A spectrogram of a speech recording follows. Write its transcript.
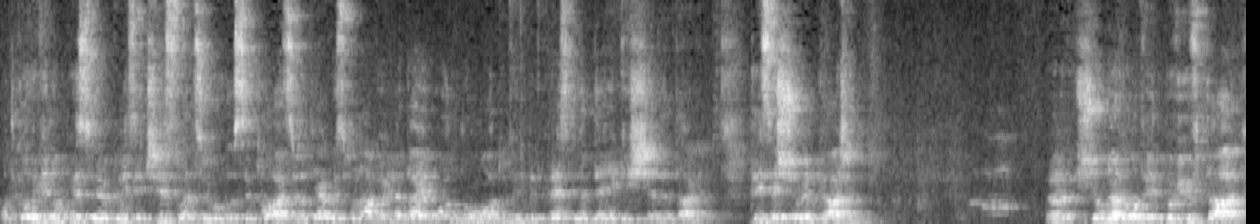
От коли він описує в книзі числа цю ситуацію, от якось вона виглядає по одному, а тут він підкреслює деякі ще деталі. Дивіться, що він каже. Е, Що народ відповів так,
